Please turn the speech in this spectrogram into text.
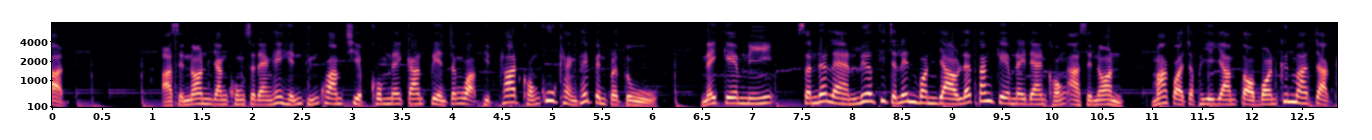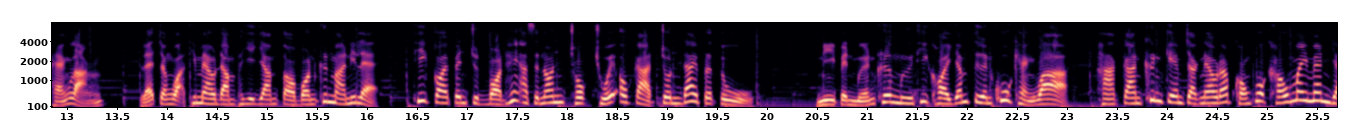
าด อาร์เซนอลยังคงแสดงให้เห็นถึงความเฉียบคมในการเปลี่ยนจังหวะผิดพลาดของคู่แข่งให้เป็นประตู ในเกมนี้ซันเดอร์แลนด์เลือกที่จะเล่นบอลยาวและตั้งเกมในแดนของอาร์เซนอลมากกว่าจะพยายามต่อบอลขึ้นมาจากแผงหลัง และจังหวะที่แมวดำพยายามต่อบอลขึ้นมานี่แหละ ที่กลายเป็นจุดบอดให้อาร์เซนอลฉกฉวยโอกาสจนได้ประตู นี่เป็นเหมือนเครื่องมือที่คอยย้ำเตือนคู่แข่งว่า หากการขึ้นเกมจากแนวรับของพวกเขาไม่แม่นย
